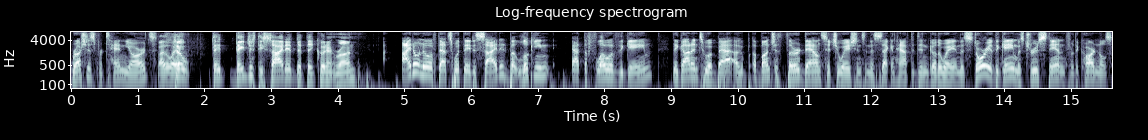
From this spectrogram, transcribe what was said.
rushes for 10 yards. By the way, So they they just decided that they couldn't run. I don't know if that's what they decided, but looking at the flow of the game, they got into a, a, a bunch of third down situations in the second half that didn't go the way. And the story of the game was Drew Stanton for the Cardinals.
